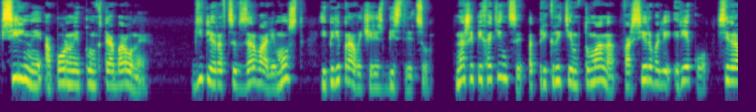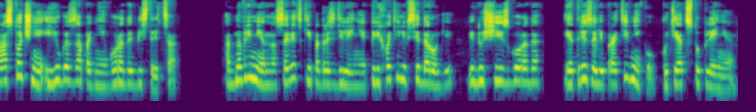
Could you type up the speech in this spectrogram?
сильные опорные пункты обороны. Гитлеровцы взорвали мост и переправы через Бистрицу. Наши пехотинцы под прикрытием тумана форсировали реку северо-восточнее и юго-западнее города Бистрица. Одновременно советские подразделения перехватили все дороги, ведущие из города, и отрезали противнику пути отступления.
